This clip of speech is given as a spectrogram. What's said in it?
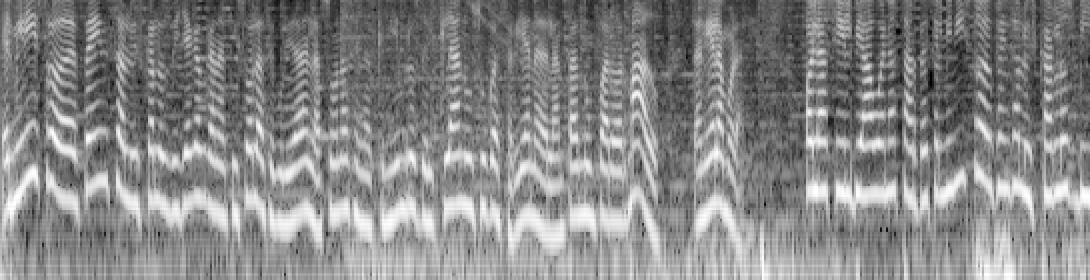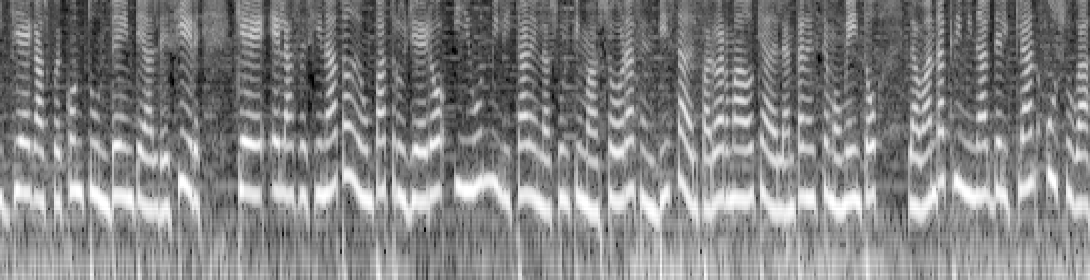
El ministro de Defensa, Luis Carlos Villegas, garantizó la seguridad en las zonas en las que miembros del clan Usuga estarían adelantando un paro armado. Daniela Morales. Hola Silvia, buenas tardes. El ministro de Defensa Luis Carlos Villegas fue contundente al decir que el asesinato de un patrullero y un militar en las últimas horas en vista del paro armado que adelanta en este momento la banda criminal del clan Usuga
